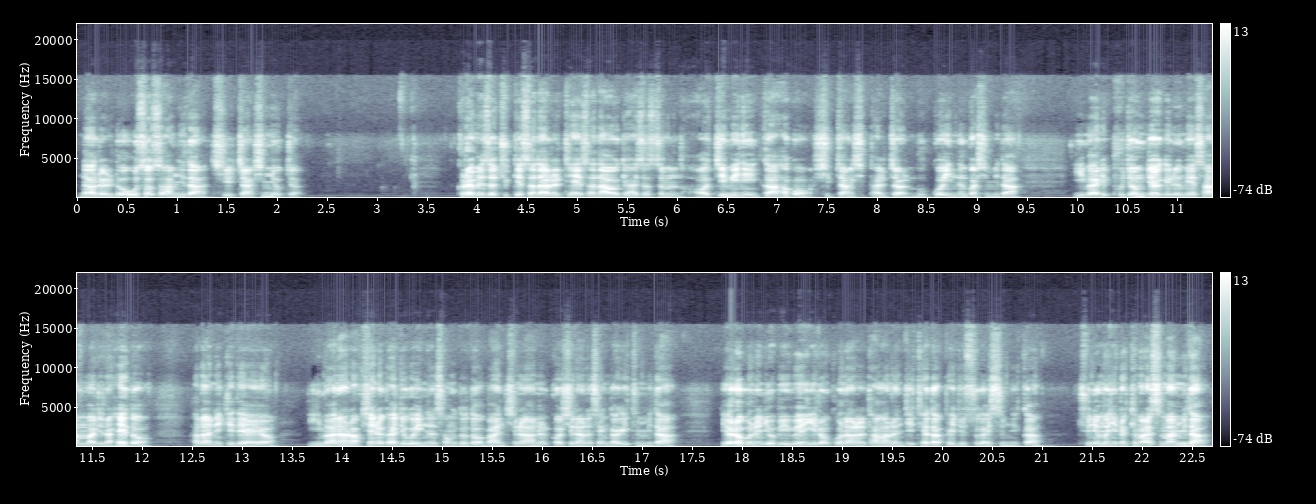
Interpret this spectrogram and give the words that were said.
나를 놓으소서 합니다. 7장 16절 그러면서 주께서 나를 태에서 나오게 하셨으면 어찌 미니까 하고 10장 18절 묻고 있는 것입니다. 이 말이 부정적인 의미에서 한 말이라 해도 하나님께 대하여 이만한 확신을 가지고 있는 성도도 많지는 않을 것이라는 생각이 듭니다. 여러분은 욥이 왜 이런 고난을 당하는지 대답해 줄 수가 있습니까? 주님은 이렇게 말씀합니다.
